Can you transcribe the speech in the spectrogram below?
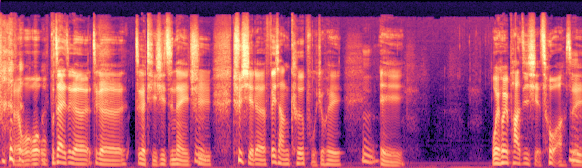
我我我不在这个这个这个体系之内去去写的非常科普，就会嗯。诶。我也会怕自己写错啊，所以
